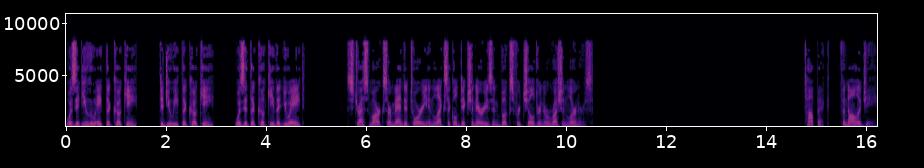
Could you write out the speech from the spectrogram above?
Was it you who ate the cookie? Did you eat the cookie? Was it the cookie that you ate? Stress marks are mandatory in lexical dictionaries and books for children or Russian learners. Phonology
